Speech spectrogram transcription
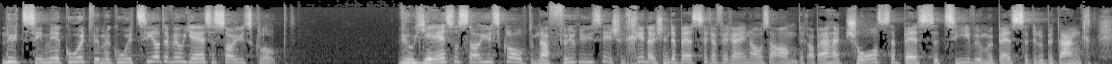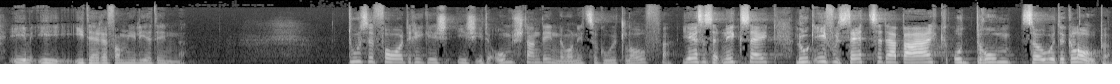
Leute, sind wir gut, weil wir gut sind oder weil Jesus an uns glaubt? Weil Jesus an uns glaubt und auch für uns ist. Ein Killer ist nicht ein besserer Verein als ein anderer, aber er hat die Chance, besser zu sein, weil man besser darüber denkt, in, in, in dieser Familie drinnen. Die Herausforderung ist, ist in den Umständen, die nicht so gut laufen. Jesus hat nicht gesagt, schau, ich versetze den Berg und darum sollen der glauben.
